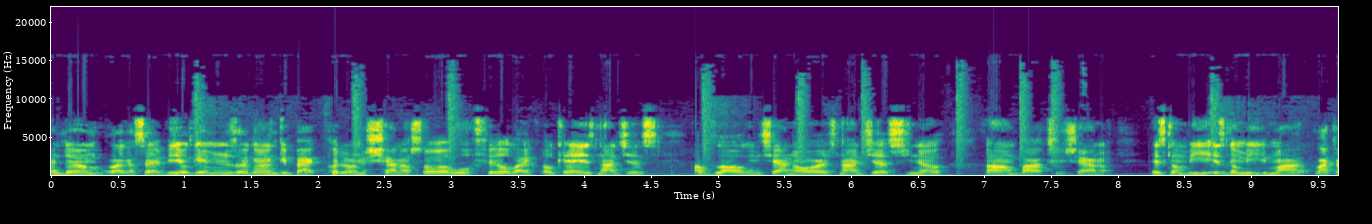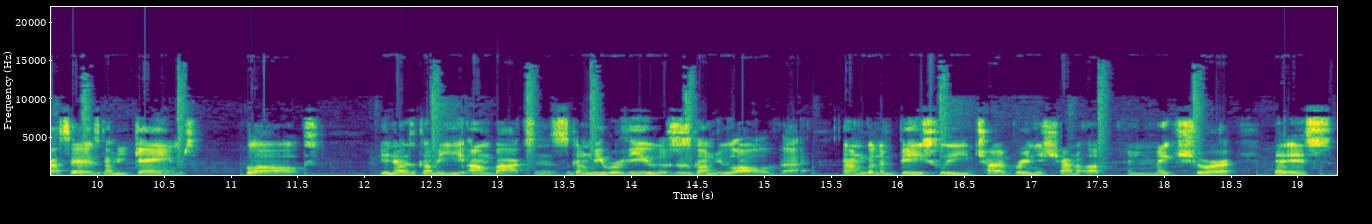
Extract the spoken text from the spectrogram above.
And um, like I said, video games are gonna get back put on the channel, so it will feel like okay, it's not just a vlogging channel or it's not just you know unboxing channel. It's gonna be it's gonna be my like I said, it's gonna be games, vlogs. You know, it's gonna be unboxings, it's gonna be reviews, it's gonna do all of that. And I'm gonna basically try to bring this channel up and make sure that it's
